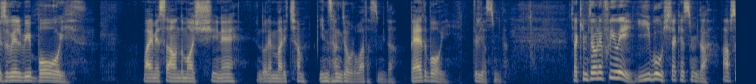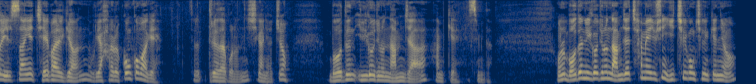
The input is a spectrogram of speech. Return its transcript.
Boys Will Be Boys. 마이애미 사운드 머신의 노랫말이 참 인상적으로 와닿습니다. Bad Boy 들이었습니다. 자, 김태훈의 프리웨이 2부 시작했습니다. 앞서 일상의 재발견, 우리 하루를 꼼꼼하게 들여다보는 시간이었죠. 뭐든 읽어주는 남자 함께 했습니다. 오늘 뭐든 읽어주는 남자에 참여해주신 2707님께는요,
